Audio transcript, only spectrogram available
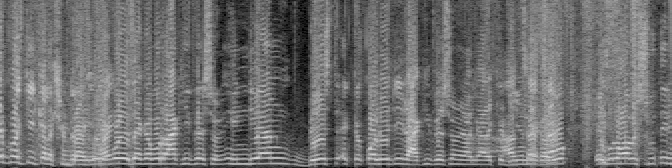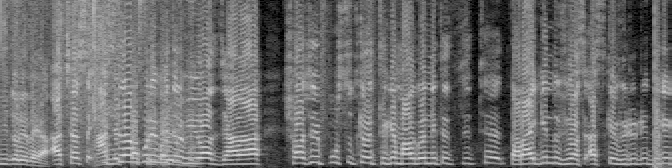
এরপর কি কালেকশন দেখব এরপরে দেখাবো রাখি ফ্যাশন ইন্ডিয়ান বেস্ট একটা কোয়ালিটি রাখি ফ্যাশনের আমি আরেকটা ডিজাইন আচ্ছা, দেখাবো। আচ্ছা। এগুলো হবে সুতির ভিতরে ভাইয়া। আচ্ছা আচ্ছা 100% ইসলামপুরের ভিতরে ভিউয়ার্স যারা সরাসরি প্রস্তুতকারক থেকে মালগুলো নিতে তারাই কিন্তু ভিউয়ার্স আজকে ভিডিওটি দেখে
